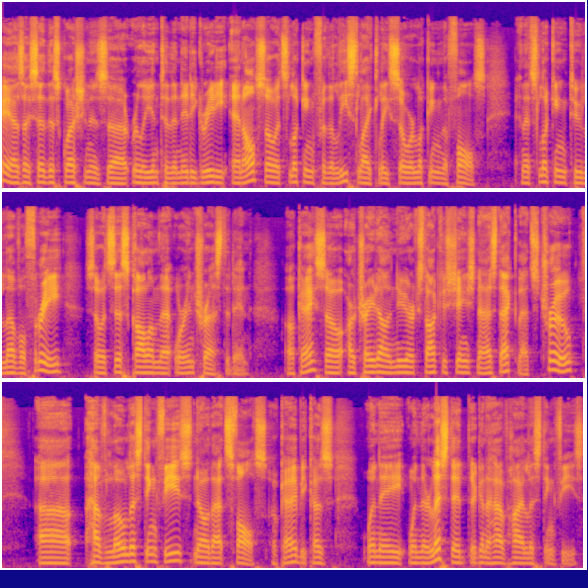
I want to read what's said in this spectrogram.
Okay, as I said, this question is uh, really into the nitty gritty, and also it's looking for the least likely, so we're looking the false. And it's looking to level three, so it's this column that we're interested in. Okay, so our trade on New York Stock Exchange, NASDAQ, that's true. Uh, have low listing fees? No, that's false. Okay, because when they when they're listed, they're going to have high listing fees.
